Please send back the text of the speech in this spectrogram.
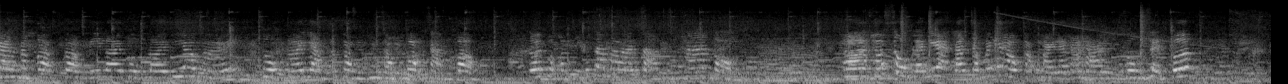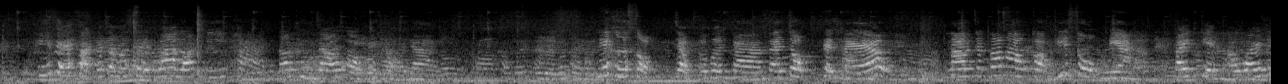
การประกอบกล่องมีรอยบุบรอยเบี้ยวไหม ส่งมาอย่างละกล่องสองกล่องสามกล่อง โดยปกติก็จะมาสามถึงห้ากล่องพอเขาสุ่มแล้วเนี่ยเราจะไม่ได้เอากลับไปแล้วนะคะสุ่มเสร็จปุ๊บพี่เภสัชก็จะมาเซ็นว่าล็อตนี้ผ่านเราถึงจะเอาออกไปขายได้ นี่คือจบจบกระบวนการแต่จบเสร็จแล้ว เราจะต้องเอากล่องที่สุ่มเนี่ยไปเก็บเอาไว้ใน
